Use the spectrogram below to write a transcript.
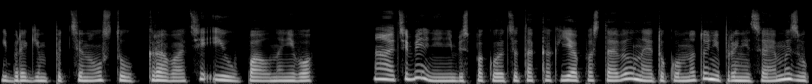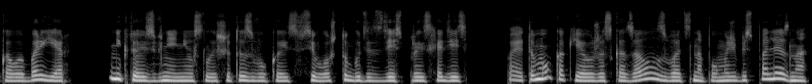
Ибрагим подтянул стул к кровати и упал на него. «А тебе они не беспокоятся, так как я поставил на эту комнату непроницаемый звуковой барьер. Никто извне не услышит и звука из всего, что будет здесь происходить. Поэтому, как я уже сказал, звать на помощь бесполезно.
